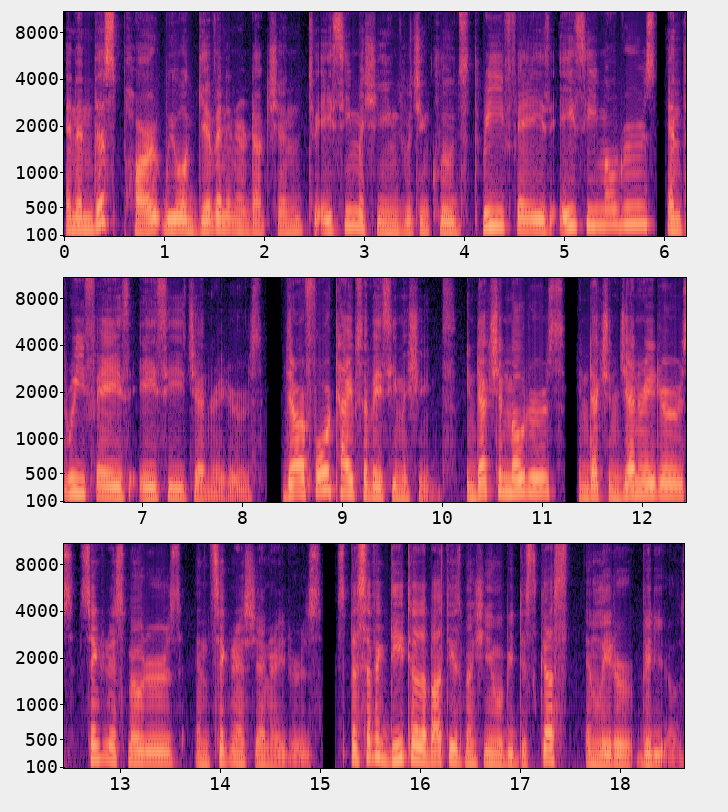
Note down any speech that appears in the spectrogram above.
And in this part, we will give an introduction to AC machines, which includes three phase AC motors and three phase AC generators. There are four types of AC machines induction motors, induction generators, synchronous motors, and synchronous generators. Specific detail about these machines will be discussed in later videos.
